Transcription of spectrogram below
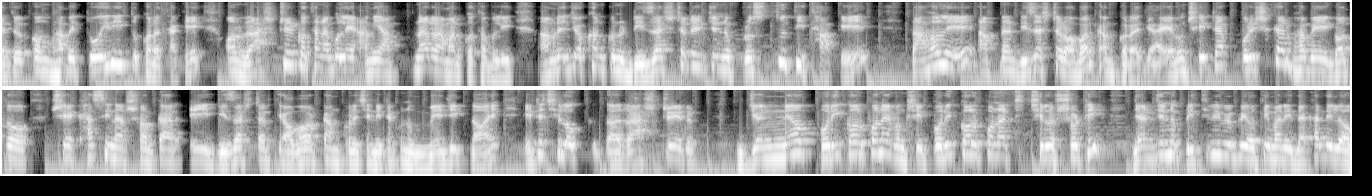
এরকম ভাবে তৈরি তো করা থাকে, অন রাষ্ট্রের কথা না বলে আমি আপনার আমার কথা বলি, আমরা যখন কোনো ডিজাস্টারের জন্য প্রস্তুতি থাকে তাহলে আপনার ডিজাস্টার ওভারকাম করা যায় এবং সেটা পরিষ্কারভাবে গত শেখ হাসিনার সরকার এই ডিজাস্টারকে ওভারকাম করেছেন, এটা কোনো ম্যাজিক নয়। এটা ছিল রাষ্ট্রের জন্য পরিকল্পনা এবং সেই পরিকল্পনা ছিল সঠিক, যার জন্য পৃথিবীব্যাপী অতিমারি দেখা দিলেও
